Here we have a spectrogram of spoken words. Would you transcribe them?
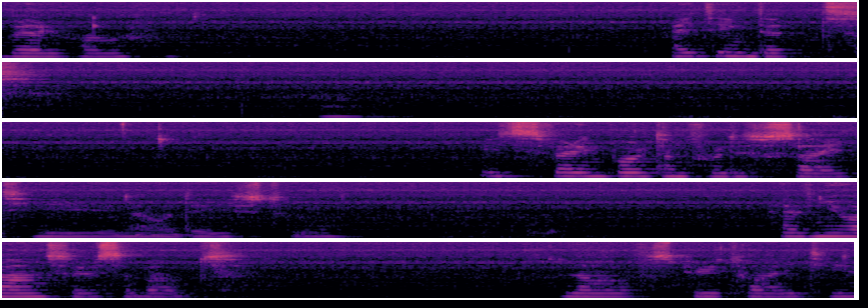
very powerful. I think that um, it's very important for the society nowadays to have new answers about love, spirituality,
